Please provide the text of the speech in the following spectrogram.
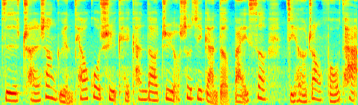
自船上远眺过去，可以看到具有设计感的白色几何状佛塔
